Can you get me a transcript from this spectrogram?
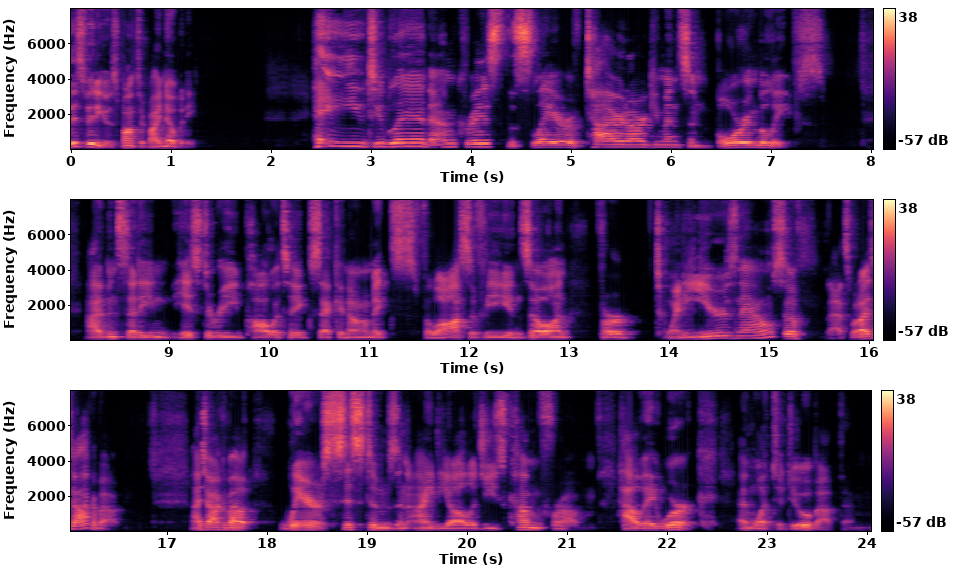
This video is sponsored by nobody. Hey YouTube land, I'm Chris, the slayer of tired arguments and boring beliefs. I've been studying history, politics, economics, philosophy, and so on for 20 years now, so that's what I talk about. I talk about where systems and ideologies come from, how they work, and what to do about them.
